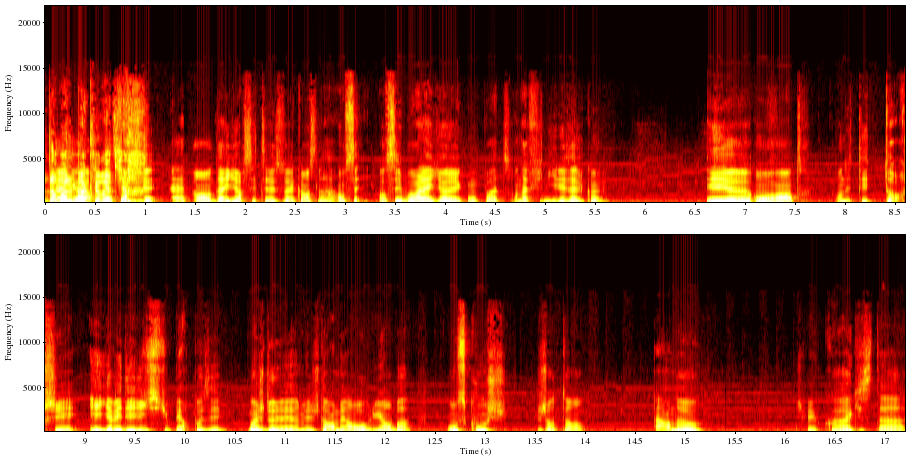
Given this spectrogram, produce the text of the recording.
d'ailleurs, normalement, que le Ricard. bah, Attends, d'ailleurs, c'était ces vacances-là. On s'est, on s'est bourré la gueule avec mon pote. On a fini les alcools. Et euh, on rentre. On était torchés. Et il y avait des lits superposés. Moi, je, dormais en haut, lui en bas. On se couche. J'entends Arnaud. Je fais quoi Qu'est-ce que t'as?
